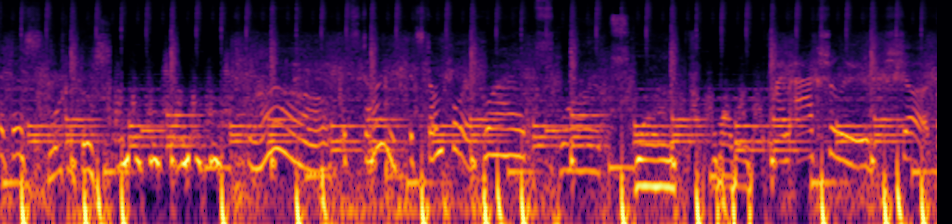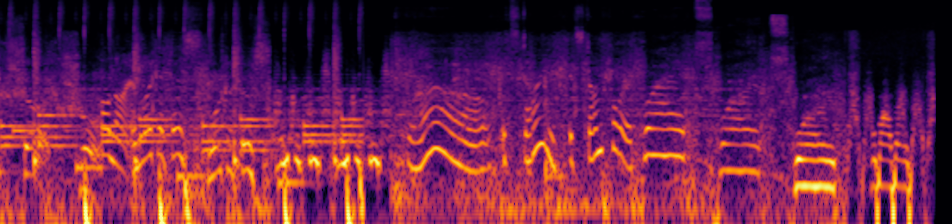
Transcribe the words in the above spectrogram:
At this. Look at this. Wow. it's done. It's done for. What? What? I'm actually shook. Shook. Hold on, look at this. Look at this. Whoa, it's done. It's done for. What? What? What?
